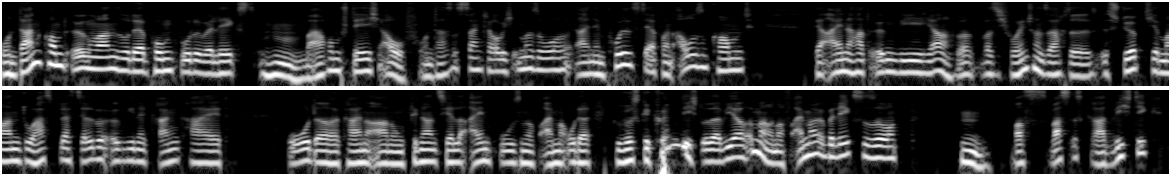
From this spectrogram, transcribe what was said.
Und dann kommt irgendwann so der Punkt, wo du überlegst, hm, warum stehe ich auf? Und das ist dann, glaube ich, immer so ein Impuls, der von außen kommt. Der eine hat irgendwie, ja, was ich vorhin schon sagte, es stirbt jemand, du hast vielleicht selber irgendwie eine Krankheit oder keine Ahnung, finanzielle Einbußen auf einmal oder du wirst gekündigt oder wie auch immer. Und auf einmal überlegst du so, hm, was, was ist gerade wichtig?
